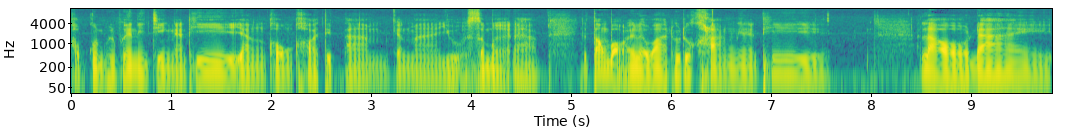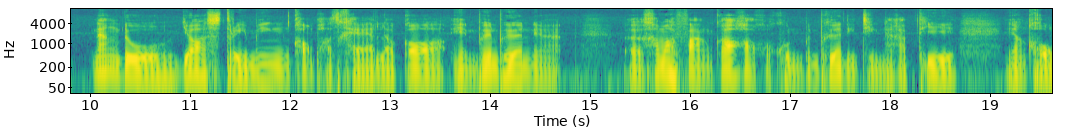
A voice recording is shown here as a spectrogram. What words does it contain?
ขอบคุณเพื่อนๆจริงๆนะที่ยังคงคอยติดตามกันมาอยู่เสมอนะครับ จะต้องบอกได้เลยว่าทุกๆ ครั้งเนี่ยที่เราได้ นั่งดูยอดสตรีมมิ่งของพอดแคสต์แล้วก็เห็นเพื่อนๆเนี่ยเเข้ามาฟังก็ขอขอบคุณเพื่อนๆจริง ๆนะครับ ที่ยังคง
